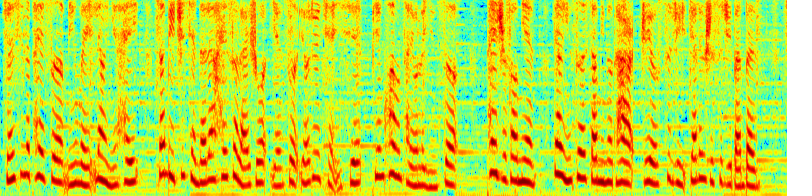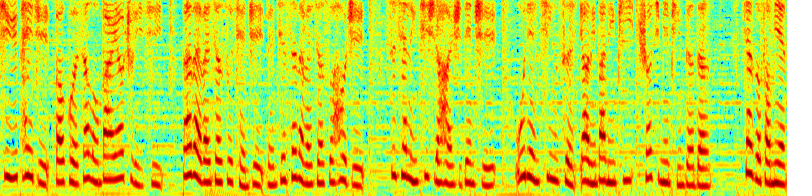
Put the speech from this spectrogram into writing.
全新的配色名为亮银黑，相比之前的亮黑色来说，颜色要略浅一些，边框采用了银色。配置方面，亮银色小米 Note 2只有 4G 加 64G 版本。其余配置包括骁龙八二幺处理器、八百万像素前置、两千三百万像素后置、四千零七十毫安时电池、五点七英寸幺零八零 P 双曲面屏等等。价格方面，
